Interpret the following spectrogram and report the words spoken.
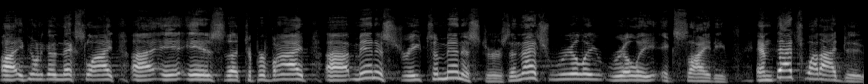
uh, if you want to go to the next slide, uh, is to provide ministry to ministers. And that's really, really exciting. And that's what I do.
